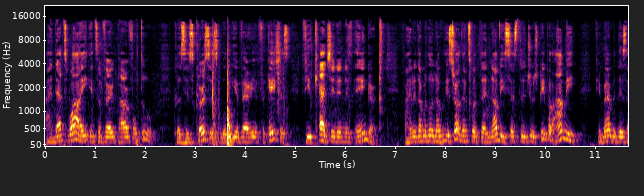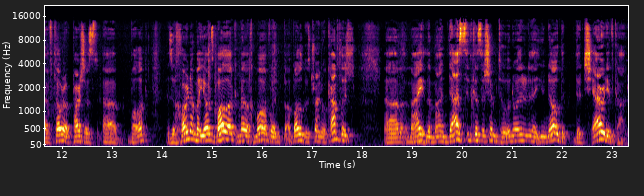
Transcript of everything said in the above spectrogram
And that's why it's a very powerful tool. Because his curses will be very efficacious if you catch it in his anger. That's what the Navi says to the Jewish people. Ami, if you remember this Haftorah of Parshas uh, Balak, as a Chorna Mayotz Balak, Melech Moab, what Balak was trying to accomplish, um, the man das tzidkas Hashem to in order that you know the, the charity of God.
